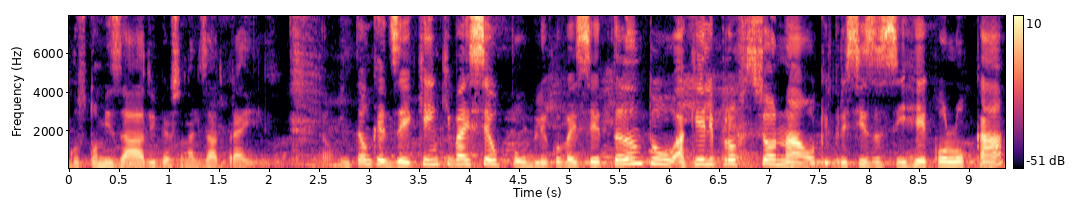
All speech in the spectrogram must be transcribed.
customizado e personalizado para ele. Então, então, quer dizer, quem que vai ser o público? Vai ser tanto aquele profissional que precisa se recolocar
